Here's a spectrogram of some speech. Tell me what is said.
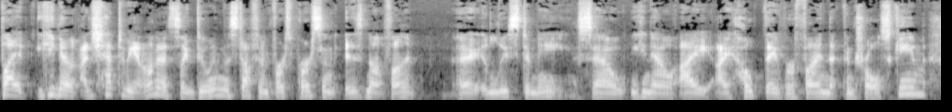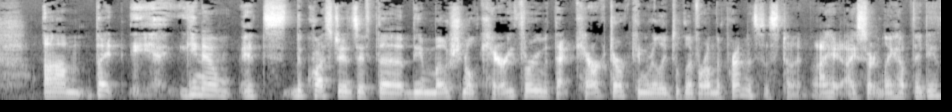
But, you know, I just have to be honest, like doing the stuff in first person is not fun. Uh, at least to me. So, you know, I, I hope they've refined that control scheme. Um, but you know, it's the question is if the the emotional carry through with that character can really deliver on the premise this time. I, I certainly hope they do.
